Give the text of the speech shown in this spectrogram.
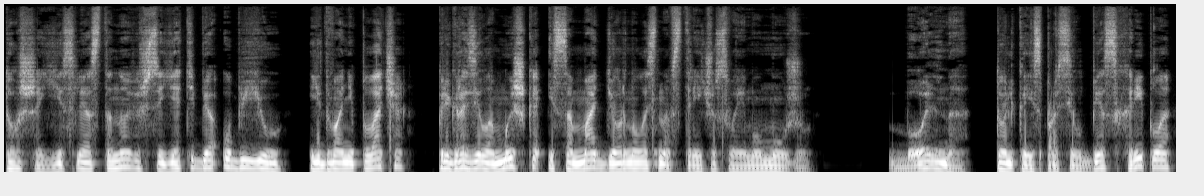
«Тоша, если остановишься, я тебя убью!» Едва не плача, пригрозила мышка и сама дернулась навстречу своему мужу. «Больно?» — только и спросил бес хрипло,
